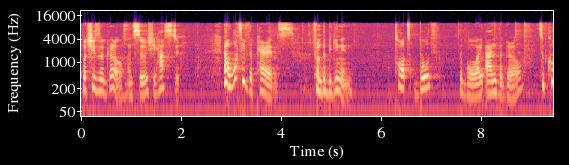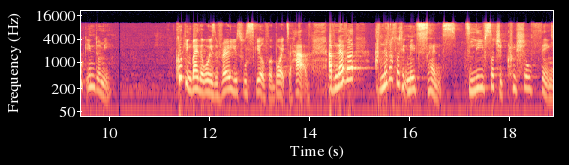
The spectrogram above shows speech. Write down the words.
but she's a girl, and so she has to. Now, what if the parents, from the beginning, taught both the boy and the girl to cook Indomie? Cooking, by the way, is a very useful skill for a boy to have. I've never, I've never thought it made sense to leave such a crucial thing,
